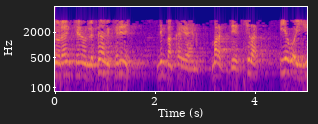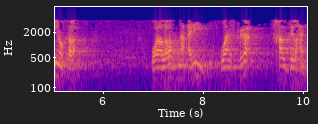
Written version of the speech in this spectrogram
noolaan karin oo la fahmi karin nin ban ka yahayn marag deed sida iyagoo ay yihiin oo kala wala labasna calayhim waan iskaga khaldi lahayn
